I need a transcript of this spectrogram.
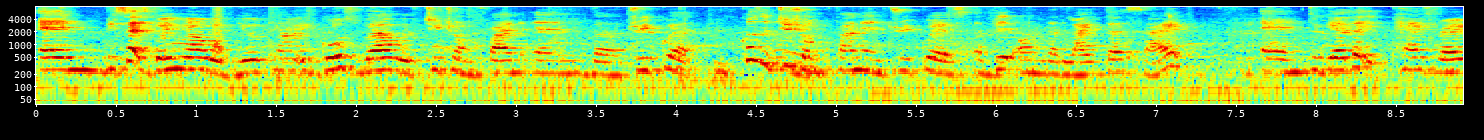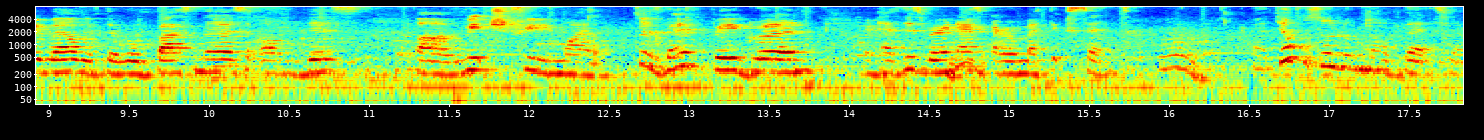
And besides going well with youtiao, it goes well with chee cheong fun and the Zhui Gui. Because the chee cheong fun and Zhui is a bit on the lighter side. And together it pairs very well with the robustness of this uh, rich 3-in-1. So it's very fragrant and has this very nice aromatic scent. But yours also look not bad, sir.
